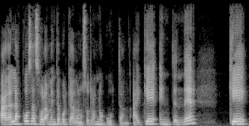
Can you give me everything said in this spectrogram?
hagan las cosas solamente porque a nosotros nos gustan. Hay que entender que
